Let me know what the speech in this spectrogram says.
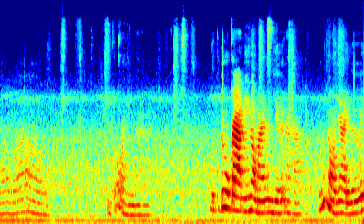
ว้าวว้าวมันก็อ่อนอยู่นะคะ ดูดูการนี้หน่อไม้มันเยอะนะคะอุ๊ยหน่อใหญ่เลย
